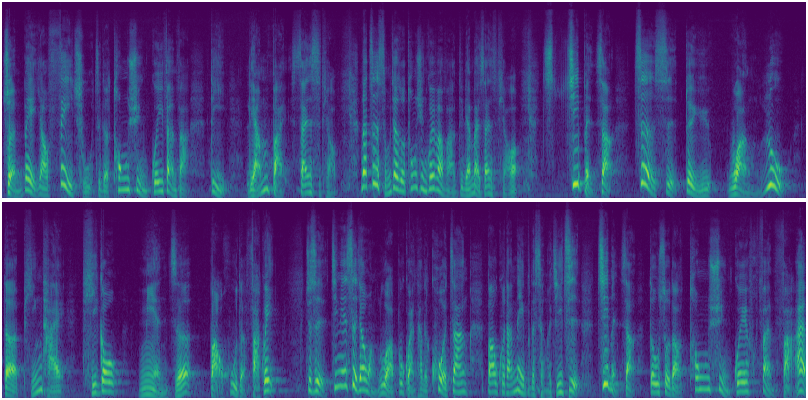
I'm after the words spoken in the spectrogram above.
准备要废除这个通讯规范法第两百三十条。那这个什么叫做通讯规范法第两百三十条？基本上这是对于网络的平台提供免责保护的法规。就是今天社交网络啊，不管它的扩张，包括它内部的审核机制，基本上都受到通讯规范法案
